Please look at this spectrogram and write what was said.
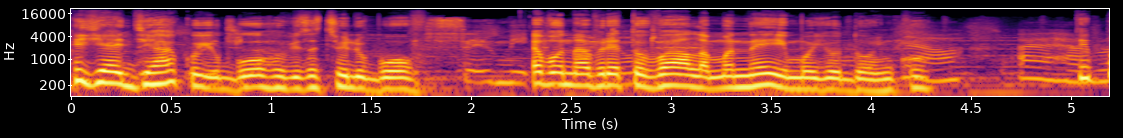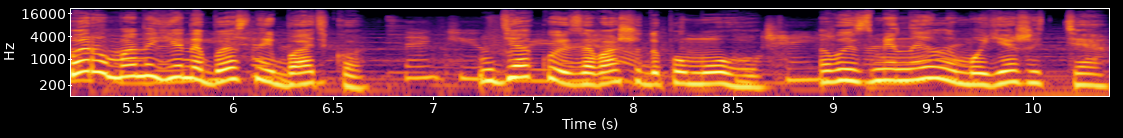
Я дякую Богові за цю любов. Вона врятувала мене і мою доньку. Тепер у мене є небесний батько. Дякую за вашу допомогу. Ви змінили моє життя.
